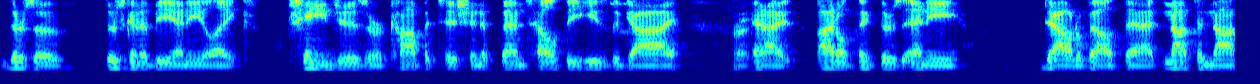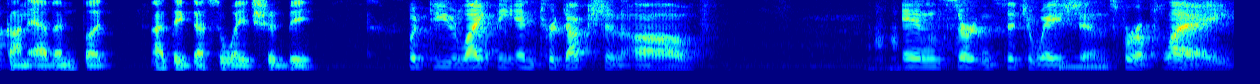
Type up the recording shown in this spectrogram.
there's a there's going to be any like changes or competition if ben's healthy he's the guy right. and i i don't think there's any doubt about that. Not to knock on Evan, but I think that's the way it should be. But do you like the introduction of in certain situations for a play,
